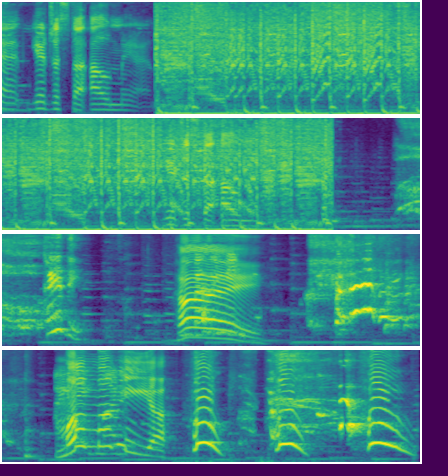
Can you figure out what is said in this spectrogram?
N. You're just a old man. You're just a old man. Cállate. Hi! Mamma mia! Whoo! Whoo! Whoo!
